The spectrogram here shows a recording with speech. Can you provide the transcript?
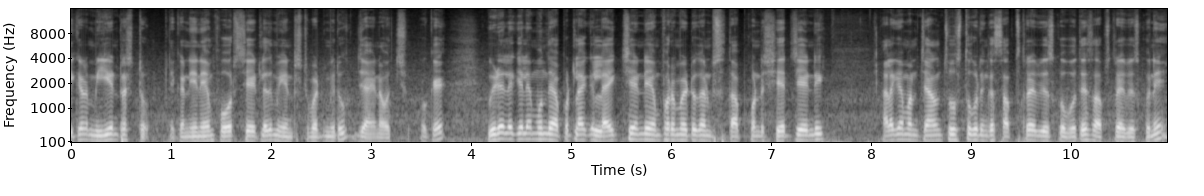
ఇక్కడ మీ ఇంట్రెస్ట్. ఇక్కడ నేనేం ఫోర్స్ చేయట్లేదు మీ ఇంట్రెస్ట్ బట్టి మీరు జాయిన్ అవ్వచ్చు. ఓకే? వీడియోలోకి వెళ్ళే ముందు ఎప్పటిలాగే లైక్ చేయండి. ఇన్ఫర్మేటివ్ కనిపిస్తే తప్పకుండా షేర్ చేయండి. అలాగే మన ఛానల్ చూస్తూ కూడా ఇంకా సబ్స్క్రైబ్ చేసుకోకపోతే సబ్స్క్రైబ్ చేసుకొని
